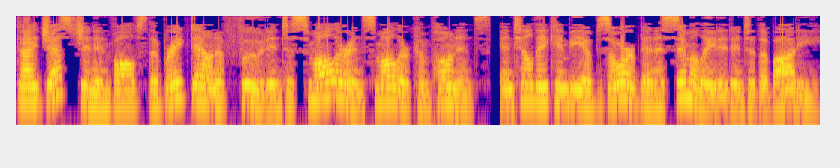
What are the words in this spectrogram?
Digestion involves the breakdown of food into smaller and smaller components, until they can be absorbed and assimilated into the body.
